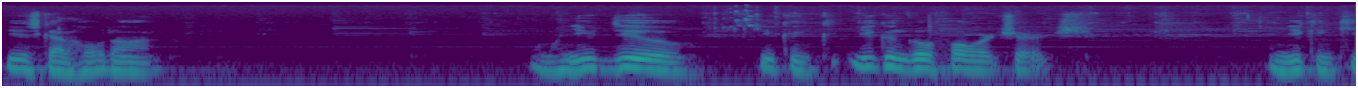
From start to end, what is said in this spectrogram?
You just got to hold on. And when you do, you can you can go forward, church, and you can keep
